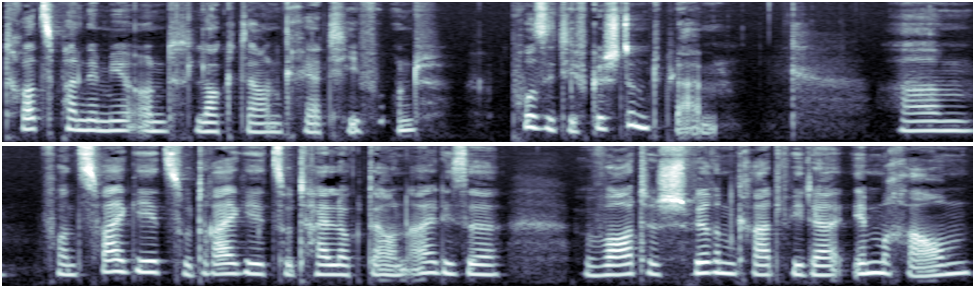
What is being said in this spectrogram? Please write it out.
trotz Pandemie und Lockdown kreativ und positiv gestimmt bleiben. Ähm, von 2G zu 3G zu Teil-Lockdown, all diese Worte schwirren gerade wieder im Raum.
